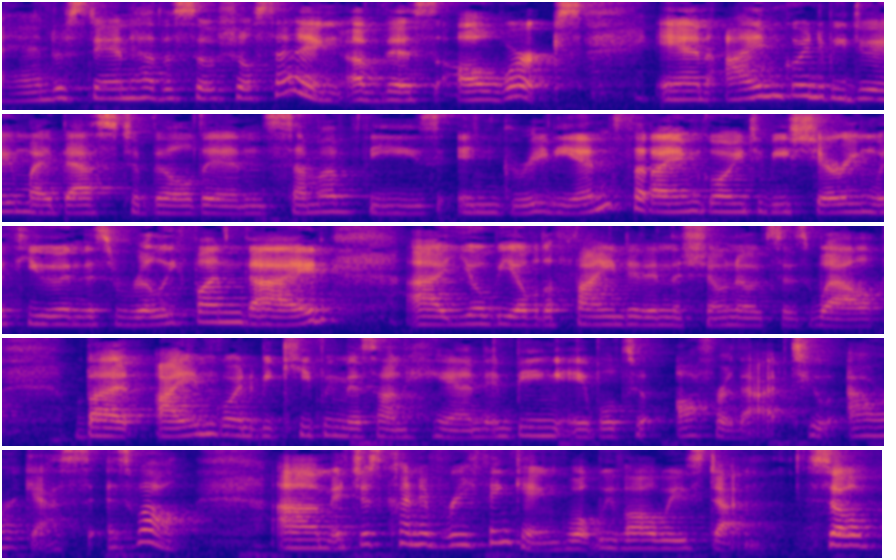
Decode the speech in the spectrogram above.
I understand how the social setting of this all works. And I'm going to be doing my best to build in some of these ingredients that I am going to be sharing with you in this really fun guide. Uh, you'll be able to find it in the show notes as well. But I am going to be keeping this on hand and being able to offer that to our guests as well. Um, it's just kind of rethinking what we've always done. So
